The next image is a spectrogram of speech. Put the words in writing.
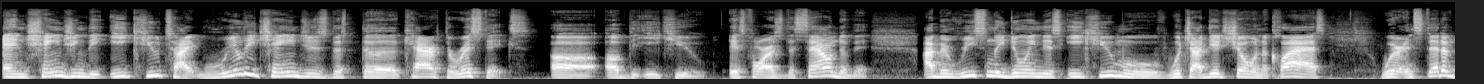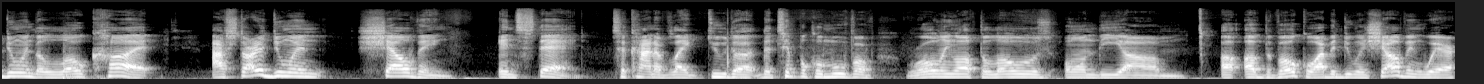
and changing the EQ type really changes the, the characteristics uh, of the EQ as far as the sound of it. I've been recently doing this EQ move, which I did show in the class, where instead of doing the low cut, I've started doing shelving instead to kind of like do the the typical move of rolling off the lows on the um uh, of the vocal. I've been doing shelving where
